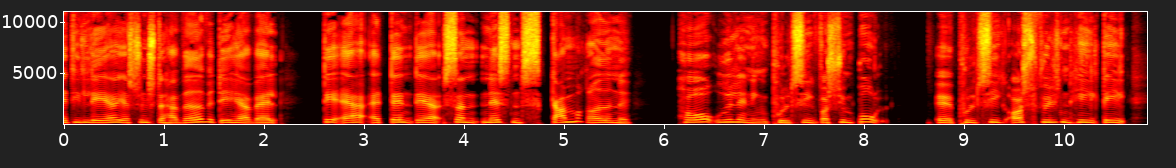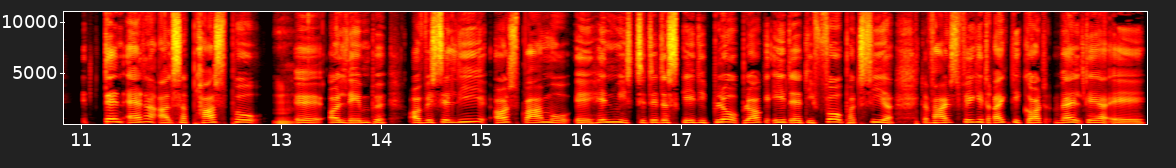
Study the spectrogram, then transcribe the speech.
af de lærer, jeg synes, der har været ved det her valg, det er, at den der sådan næsten skamredende, hårde udlændingepolitik, hvor symbolpolitik øh, også fyldte en hel del, den er der altså pres på mm. øh, at lempe. Og hvis jeg lige også bare må øh, henvise til det, der skete i Blå Blok, et af de få partier, der faktisk fik et rigtig godt valg der, øh,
